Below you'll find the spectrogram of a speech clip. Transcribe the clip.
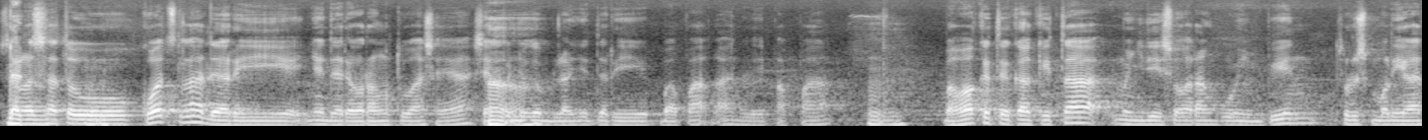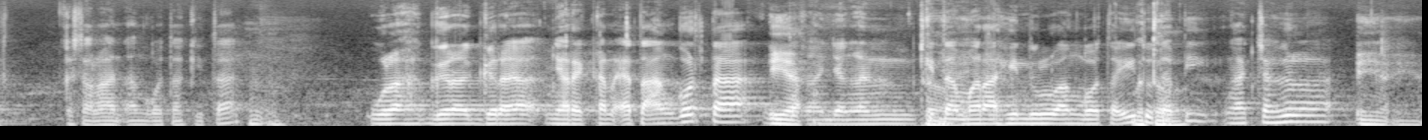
Salah satu quotes lah dari nya dari orang tua saya. Saya pun juga belajar dari bapak kan, dari papa. Bahwa ketika kita menjadi seorang pemimpin terus melihat kesalahan anggota kita, ulah gara-gara nyarekan eta anggota gitu Iya. kan jangan kita marahin dulu anggota itu Betul. tapi ngaca heula Iya iya.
